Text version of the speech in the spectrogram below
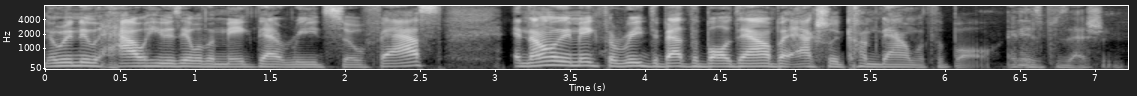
Nobody knew how he was able to make that read so fast and not only make the read to bat the ball down, but actually come down with the ball in his possession.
